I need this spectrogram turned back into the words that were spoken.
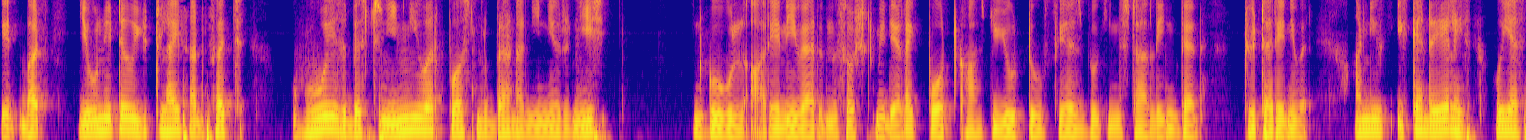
It but you need to utilize and search who is best in your personal brand and in your niche in google or anywhere in the social media like podcast youtube facebook insta linkedin twitter anywhere. And you, you can realize oh yes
